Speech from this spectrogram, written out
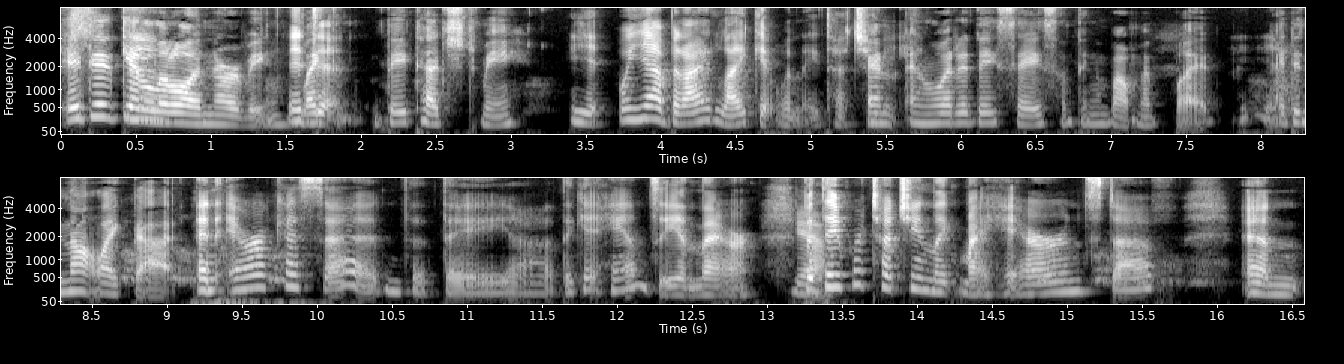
it did get a little unnerving. It like did. they touched me. Yeah, well, yeah, but I like it when they touch And me. and what did they say? Something about my butt. Yeah. I did not like that. And Erica said that they uh, they get handsy in there, Yeah. but they were touching like my hair and stuff. And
